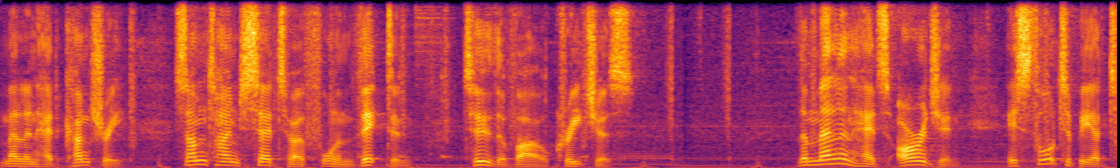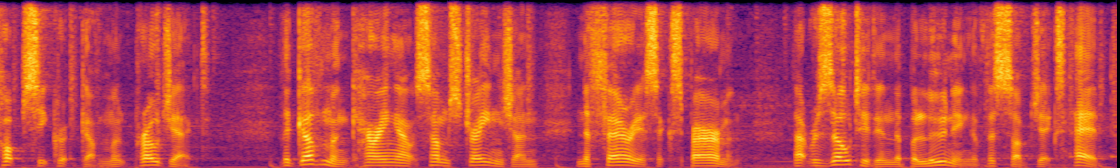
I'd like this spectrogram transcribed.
Melonhead country sometimes said to have fallen victim to the vile creatures. The Melonhead's origin is thought to be a top secret government project. The government carrying out some strange and nefarious experiment that resulted in the ballooning of the subject's head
